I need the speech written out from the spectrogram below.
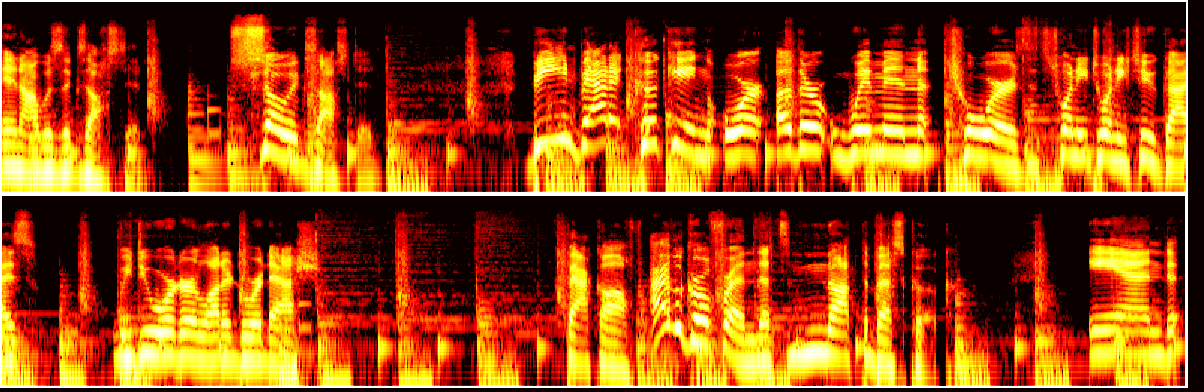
and I was exhausted. So exhausted. Being bad at cooking or other women chores. It's 2022, guys. We do order a lot of DoorDash. Back off. I have a girlfriend that's not the best cook. And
